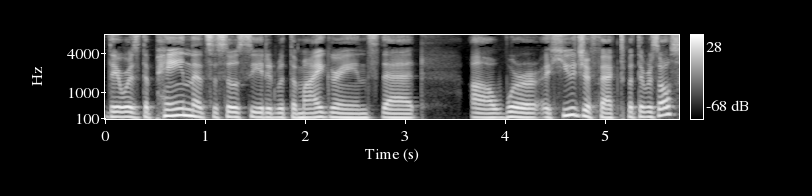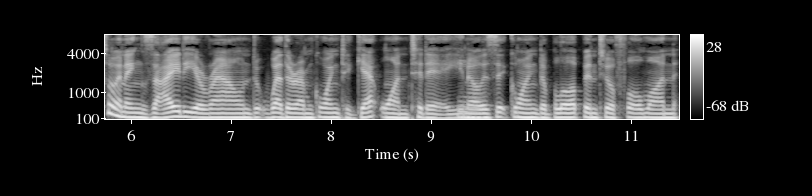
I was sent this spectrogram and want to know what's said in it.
there was the pain that's associated with the migraines that uh, were a huge effect, but there was also an anxiety around whether I'm going to get one today. You mm. know, is it going to blow up into a full one?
